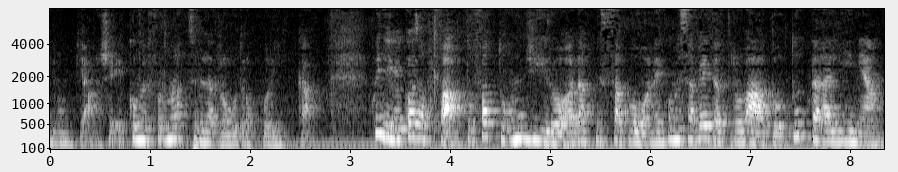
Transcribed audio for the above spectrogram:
non piace e come formulazione la trovo troppo ricca. Quindi che cosa ho fatto? Ho fatto un giro ad acqua e sapone, come sapete ho trovato tutta la linea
